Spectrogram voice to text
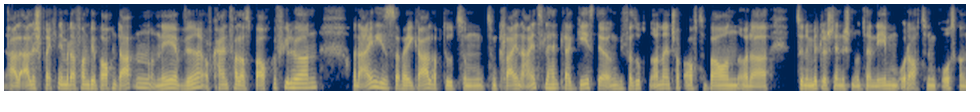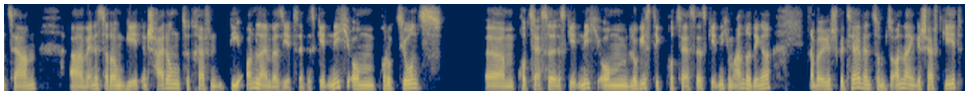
alle, sprechen immer davon, wir brauchen Daten und nee, wir auf keinen Fall aufs Bauchgefühl hören. Und eigentlich ist es aber egal, ob du zum, zum kleinen Einzelhändler gehst, der irgendwie versucht, einen Online-Shop aufzubauen oder zu einem mittelständischen Unternehmen oder auch zu einem Großkonzern, äh, wenn es darum geht, Entscheidungen zu treffen, die online basiert sind. Es geht nicht um Produktions- ähm, es geht nicht um Logistikprozesse, es geht nicht um andere Dinge. Aber speziell, wenn es ums Online-Geschäft geht,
